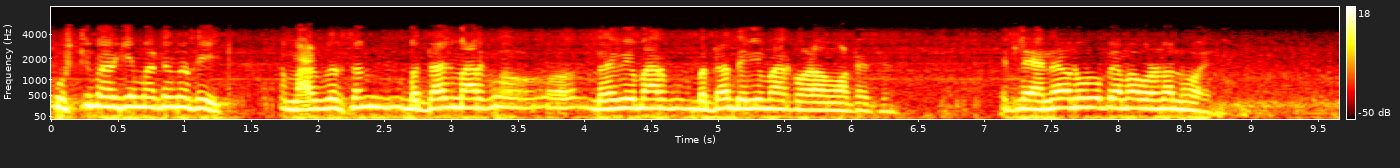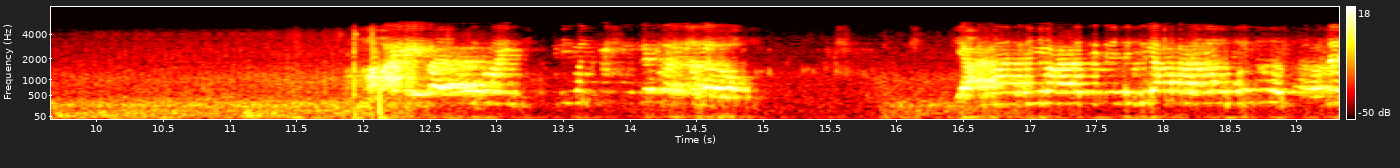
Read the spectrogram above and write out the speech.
પુષ્ટિ માર્ગીઓ માટે નથી માર્ગદર્શન બધા જ માર્ગ દૈવી માર્ગ બધા દૈવી માર્ગ વાળા માટે છે. એટલે એને અનુરૂપ એમાં વર્ણન હોય હા એ બરાબર પણ અહીં પુષ્ટિ વચ્ચે એટલે પ્રશ્ન થયો જ્ઞાનમાર્ગની વાત હતી તેથી આ પ્રશ્ન ઊભો થયો ખરો ને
